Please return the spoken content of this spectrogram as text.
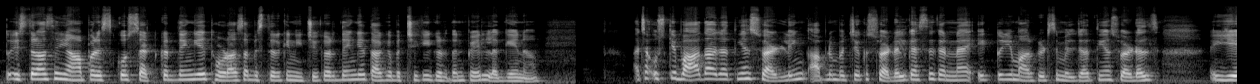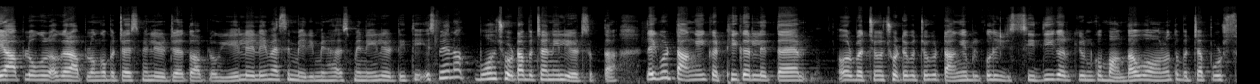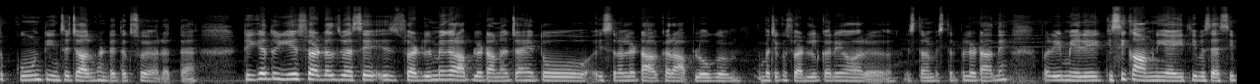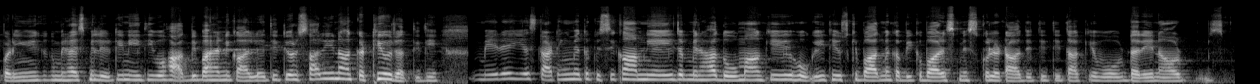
तो इस तरह से यहाँ पर इसको सेट कर देंगे थोड़ा सा बिस्तर के नीचे कर देंगे ताकि बच्चे की गर्दन पे लगे ना। अच्छा उसके बाद आ जाती हैं स्वेडलिंग आपने बच्चे को स्वेडल कैसे करना है? एक तो ये मार्केट से मिल जाती हैं स्वेडल्स ये आप लोग, अगर आप लोगों का बच्चा इसमें लेट जाए तो आप लोग ये ले लें। वैसे मेरी, मेरा इसमें नहीं लेटी थी। इसमें ना बहुत छोटा बच्चा नहीं लेट सकता। लाइक वो टांगे इकट्ठी कर लेता है। और बच्चों छोटे बच्चों की टांगें बिल्कुल सीधी करके उनको बांधा हुआ हो ना तो बच्चा पुरसकून तीन से चार घंटे तक सोया रहता है। ठीक है तो ये स्वेडल्स वैसे इस स्वेडल में अगर आप लटाना चाहें तो इस तरह लटा कर आप लोग बच्चे को स्वेडल करें और इस तरह बिस्तर पर लटा दें। पर ये मेरे, किसी काम नहीं आई थी, बस ऐसी पड़ी हुई क्योंकि मेरा इसमें लेटी नहीं थी, वो हाथ भी बाहर निकाल लेती थी और सारी ना इकट्ठी हो जाती थी। मेरे ये स्टार्टिंग में तो किसी काम नहीं आई, जब मेरा हाथ दो माह की हो गई थी, उसके बाद मैं कभी कभार इसमें इसको लटा देती थी, ताकि वो डरे ना और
